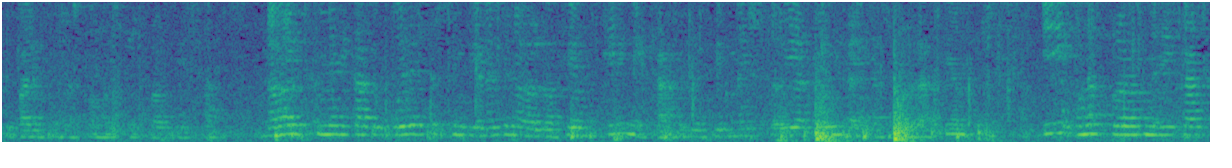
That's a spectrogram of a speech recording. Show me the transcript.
que parece un trastorno espectro autista. Una evaluación médica que puede ser simplemente una evaluación clínica, es decir, una historia clínica y una exploración, y unas pruebas médicas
